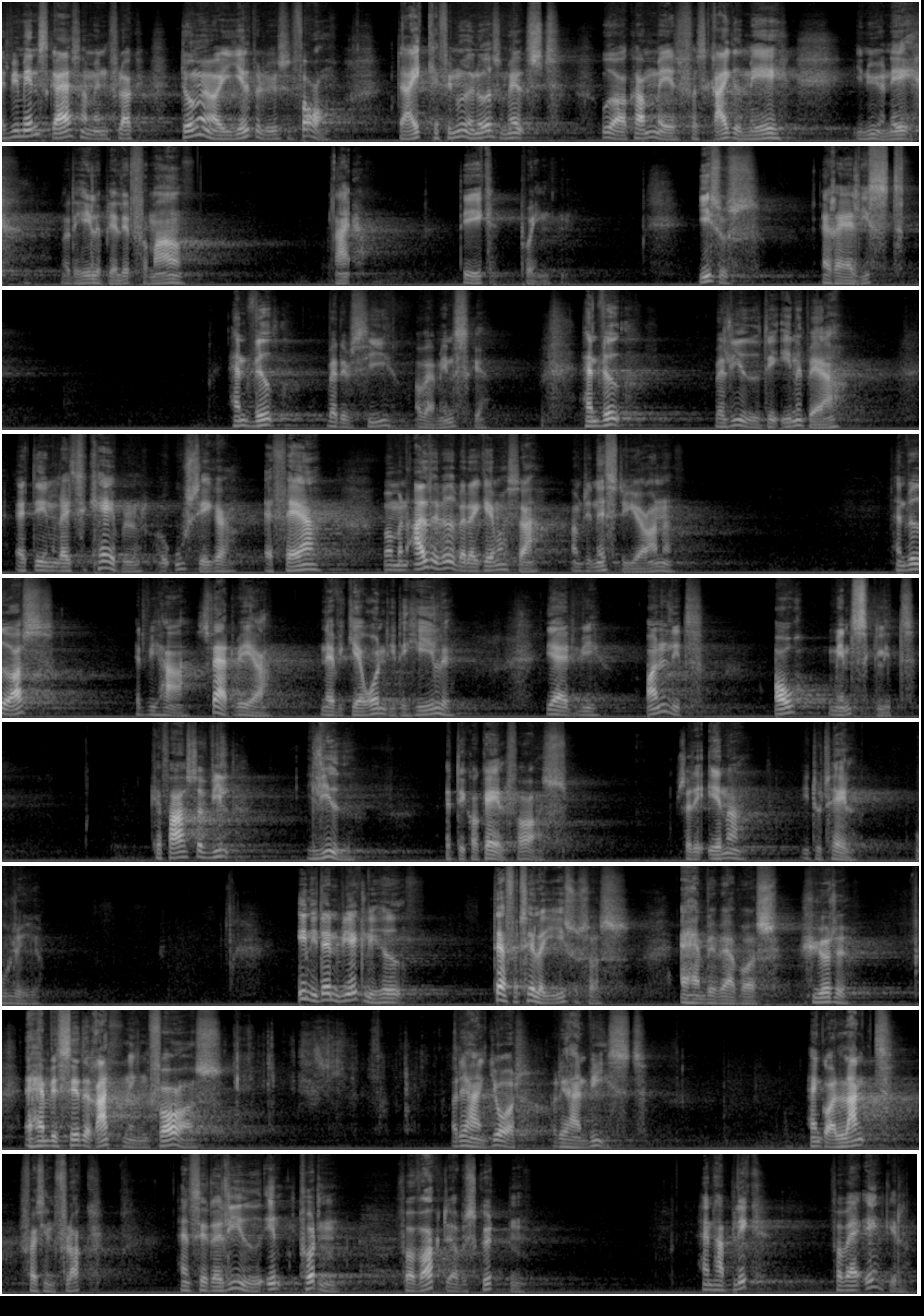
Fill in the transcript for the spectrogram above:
At vi mennesker er som en flok dumme og hjælpeløse får, der ikke kan finde ud af noget som helst, ud over at komme med et forskrækket med i ny og næ, når det hele bliver lidt for meget. Nej, det er ikke pointen. Jesus er realist. Han ved, hvad det vil sige at være menneske. Han ved, hvad livet det indebærer. At det er en risikabel og usikker affære, hvor man aldrig ved, hvad der gemmer sig om det næste hjørne. Han ved også, at vi har svært ved at navigere rundt i det hele. Ja, at vi åndeligt og menneskeligt kan fare så vild i livet, at det går galt for os. Så det ender i total ulykke. Ind i den virkelighed, der fortæller Jesus os, at han vil være vores hyrde. At han vil sætte retningen for os. Og det har han gjort, og det har han vist. Han går langt for sin flok. Han sætter livet ind på den for at vogte og beskytte den. Han har blik for hver enkelt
